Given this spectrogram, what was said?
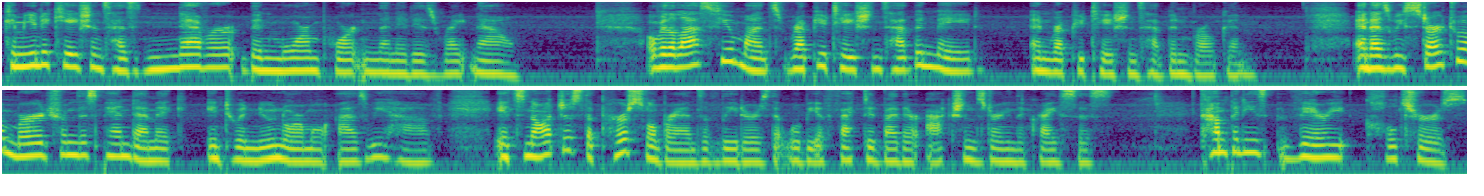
Communications has never been more important than it is right now. Over the last few months, reputations have been made and reputations have been broken. And as we start to emerge from this pandemic into a new normal as we have, it's not just the personal brands of leaders that will be affected by their actions during the crisis. Companies' very cultures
